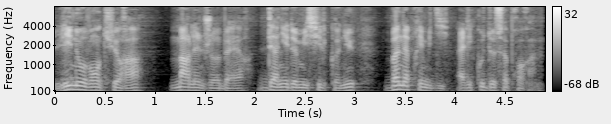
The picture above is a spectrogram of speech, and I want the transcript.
Lino Ventura, Marlène Jobert, dernier domicile connu. Bon après-midi à l'écoute de ce programme.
